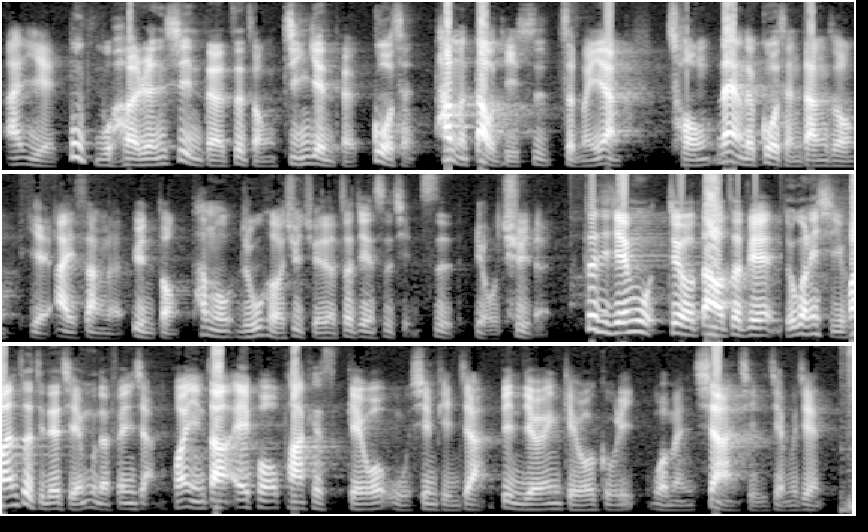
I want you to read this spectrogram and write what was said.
啊，也不符合人性的这种经验的过程，他们到底是怎么样从那样的过程当中也爱上了运动？他们如何去觉得这件事情是有趣的？这期节目就到这边。如果你喜欢这集的节目的分享，欢迎到 Apple Podcast 给我五星评价，并留言给我鼓励。我们下期节目见。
